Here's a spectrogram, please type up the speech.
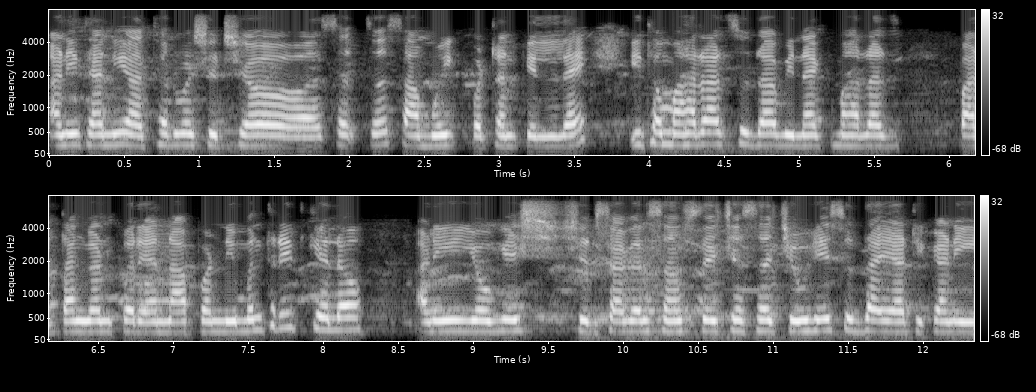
आणि त्यांनी अथर्व शीर्ष सामूहिक पठण केलेलं आहे. इथं महाराज सुद्धा विनायक महाराज पाटांगणकर यांना आपण निमंत्रित केलं. आणि योगेश क्षीरसागर संस्थेचे सचिव हे सुद्धा या ठिकाणी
